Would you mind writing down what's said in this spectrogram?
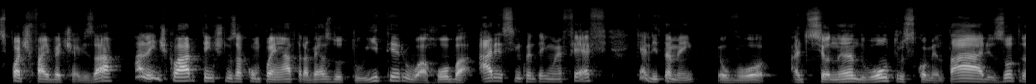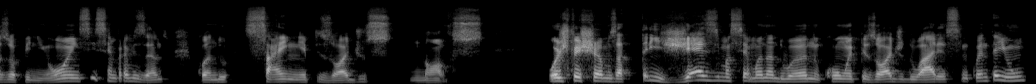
Spotify vai te avisar. Além de, claro, tente nos acompanhar através do Twitter, o arroba Área51FF, que ali também eu vou adicionando outros comentários, outras opiniões e sempre avisando quando saem episódios novos. Hoje fechamos a trigésima semana do ano com o um episódio do Área 51,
